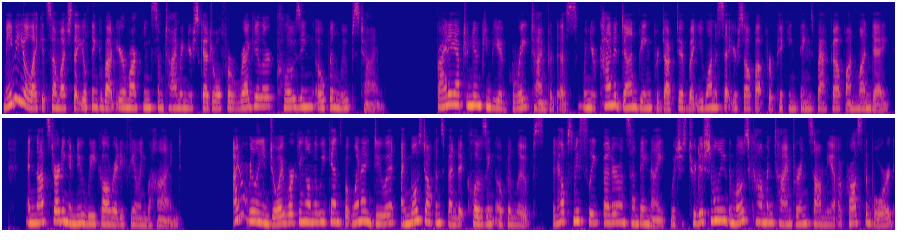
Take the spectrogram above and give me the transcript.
Maybe you'll like it so much that you'll think about earmarking some time in your schedule for regular closing open loops time. Friday afternoon can be a great time for this when you're kind of done being productive, but you want to set yourself up for picking things back up on Monday and not starting a new week already feeling behind. I don't really enjoy working on the weekends, but when I do it, I most often spend it closing open loops. It helps me sleep better on Sunday night, which is traditionally the most common time for insomnia across the board,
